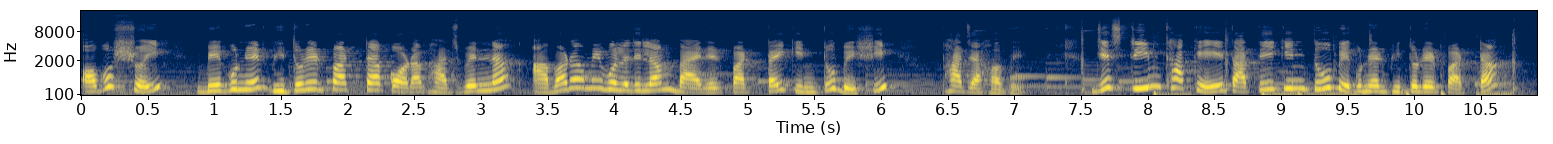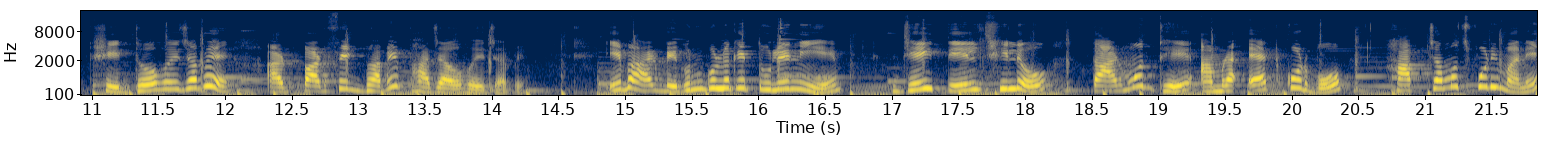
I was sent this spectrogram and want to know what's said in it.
অবশ্যই বেগুনের ভিতরের পাটটা কড়া ভাজবেন না। আবারও আমি বলে দিলাম, বাইরের পাটটাই কিন্তু বেশি ভাজা হবে। যে স্টিম থাকে, তাতেই কিন্তু বেগুনের ভিতরের পাটটা সেদ্ধ হয়ে যাবে আর পারফেক্টভাবে ভাজাও হয়ে যাবে। এবার বেগুনগুলোকে তুলে নিয়ে যেই তেল ছিল তার মধ্যে আমরা অ্যাড করব হাফ চামচ পরিমাণে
